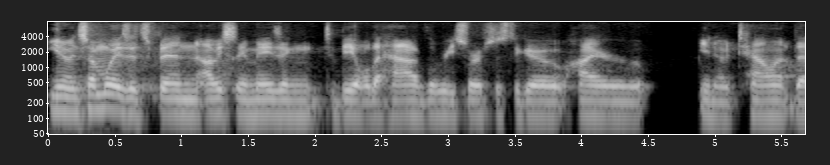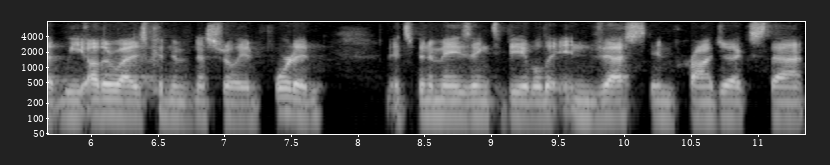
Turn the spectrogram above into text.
You know, in some ways, it's been obviously amazing to be able to have the resources to go hire you know talent that we otherwise couldn't have necessarily afforded. It's been amazing to be able to invest in projects that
